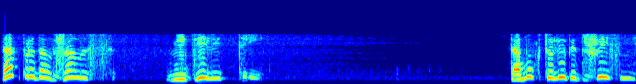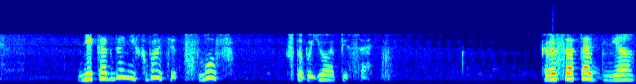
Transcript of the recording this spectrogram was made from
Так продолжалось недели три. Тому, кто любит жизнь, никогда не хватит слов, чтобы ее описать. Красота дня,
